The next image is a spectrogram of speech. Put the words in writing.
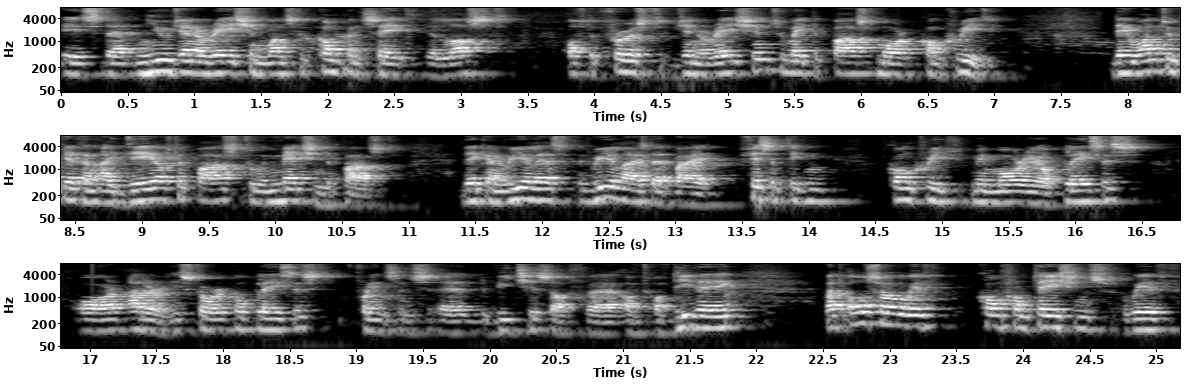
is that new generation wants to compensate the loss of the first generation to make the past more concrete. They want to get an idea of the past, to imagine the past. They can realize, realize that by visiting concrete memorial places or other historical places, for instance, uh, the beaches of, uh, of, of D-Day, but also with confrontations with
